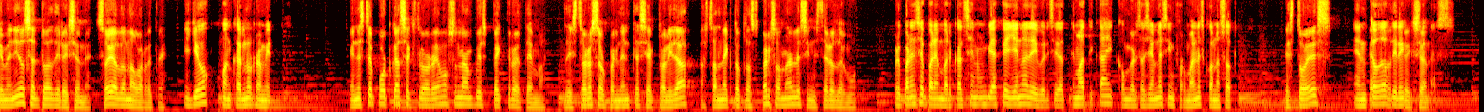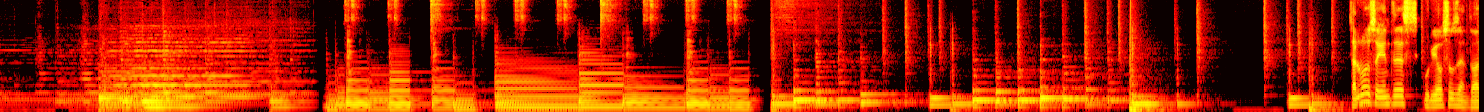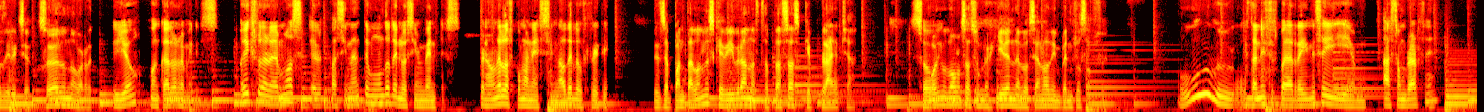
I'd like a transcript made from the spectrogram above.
Bienvenidos a todas direcciones. Soy Aldo Navarrete. Y yo, Juan Carlos Ramírez. En este podcast exploraremos un amplio espectro de temas, de historias sorprendentes y actualidad hasta anécdotas personales y misterios del mundo. Prepárense para embarcarse en un viaje lleno de diversidad temática y conversaciones informales con nosotros. Esto es En todas direcciones. Saludos oyentes curiosos de en todas direcciones. Soy Aldo Navarrete. Y yo, Juan Carlos Ramírez. Hoy exploraremos el fascinante mundo de los inventos, pero no de los comunes, sino de los críticos. Desde pantalones que vibran hasta tazas que plancha. So, Hoy nos vamos a sumergir en el océano de inventos software. uh, ¿Están listos para reírse y em, asombrarse?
